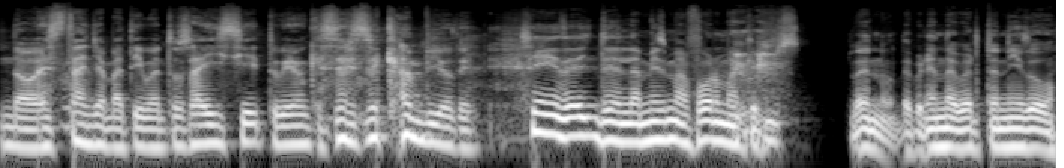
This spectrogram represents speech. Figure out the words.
No es tan llamativo. Entonces ahí sí tuvieron que hacer ese cambio de Sí, de, de la misma forma que, pues, bueno, deberían de haber tenido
